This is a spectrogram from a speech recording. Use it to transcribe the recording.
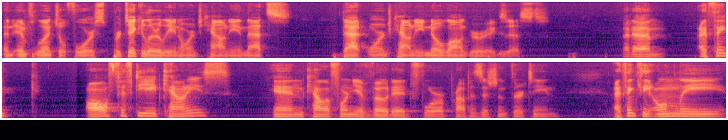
an influential force, particularly in Orange County, and that's that Orange County no longer exists. But um, I think all 58 counties in California voted for Proposition 13. I think the only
